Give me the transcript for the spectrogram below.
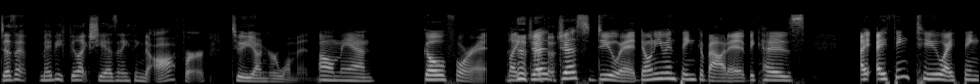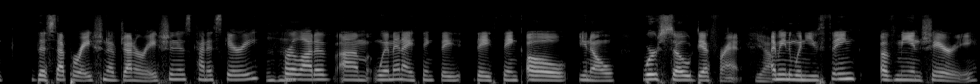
doesn't maybe feel like she has anything to offer to a younger woman? Oh man. Go for it. Like just just do it. Don't even think about it because I, I think too, I think the separation of generation is kind of scary mm-hmm. for a lot of um, women. I think they they think, oh, you know, we're so different. Yeah. I mean, when you think of me and Sherry,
